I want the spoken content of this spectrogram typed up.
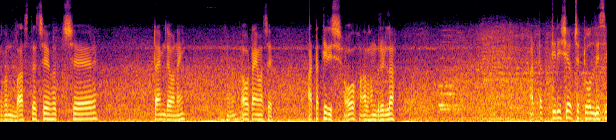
এখন বাসতেছে হচ্ছে টাইম দেওয়া নাই ও টাইম আছে। আটটা তিরিশ। ও আলহামদুলিল্লাহ। আটটা তিরিশে হচ্ছে টোল দিছি।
